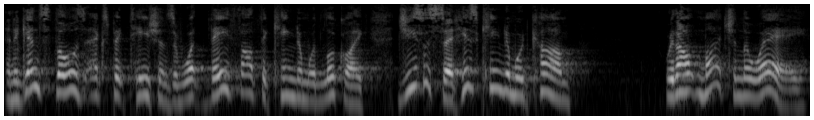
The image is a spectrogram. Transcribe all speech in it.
And against those expectations of what they thought the kingdom would look like, Jesus said his kingdom would come without much in the way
